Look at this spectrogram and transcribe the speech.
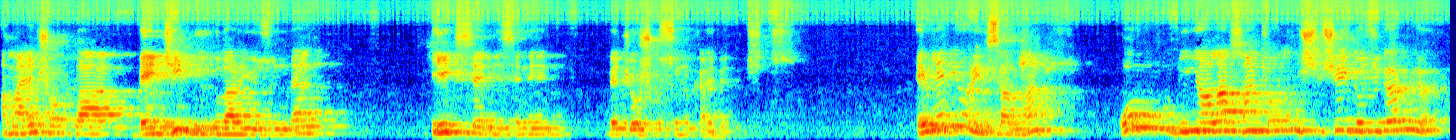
ama en çok da bencil duyguları yüzünden ilk sevgisini ve coşkusunu kaybetmiştir. Evleniyor insanlar, o dünyalar sanki onun hiçbir şey gözü görmüyor.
